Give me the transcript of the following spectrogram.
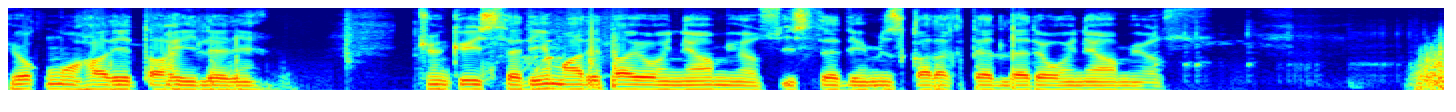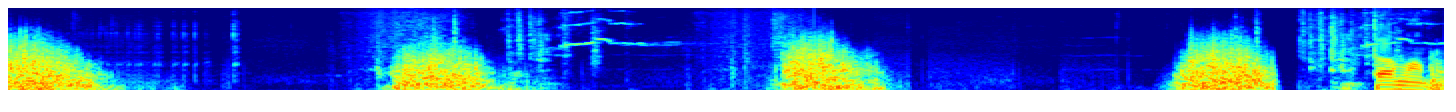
Yok mu harita hileli? Çünkü istediğim haritayı oynayamıyoruz. İstediğimiz karakterleri oynayamıyoruz. Tamam.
